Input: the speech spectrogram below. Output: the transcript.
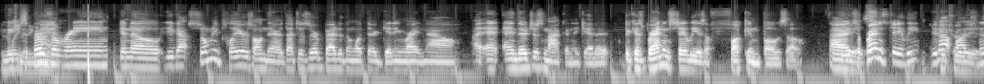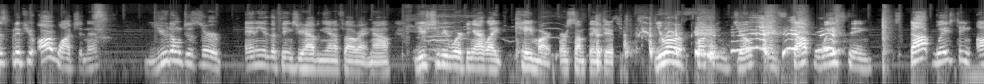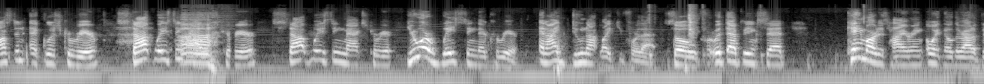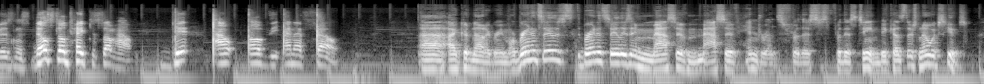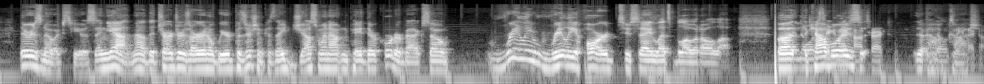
It makes me deserves a ring. You know, you got so many players on there that deserve better than what they're getting right now, I, and, and, they're just not going to get it because Brandon Staley is a fucking bozo. All right, so Brandon Staley, you're not watching is. this, but if you are watching this, you don't deserve any of the things you have in the NFL right now, you should be working at like Kmart or something, dude. You are a fucking joke. And stop wasting, stop wasting Austin Ekeler's career. Stop wasting uh. Alex's career. Stop wasting Mack's career. You are wasting their career, and I do not like you for that. So, for, with that being said, Kmart is hiring. Oh wait, no, they're out of business. They'll still take you somehow. Get out of the NFL. Uh, I could not agree more. Brandon Staley's Brandon Staley's a massive, massive hindrance for this for this team because there's no excuse. There is no excuse. And yeah, no, the Chargers are in a weird position because they just went out and paid their quarterback. So really, really hard to say let's blow it all up. But no the Cowboys. Oh no gosh.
